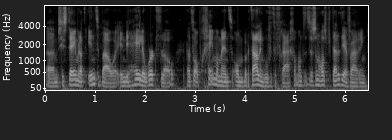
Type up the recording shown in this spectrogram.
um, systemen dat in te bouwen in die hele workflow. Dat we op geen moment om betaling hoeven te vragen, want het is een hospitality ervaring.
